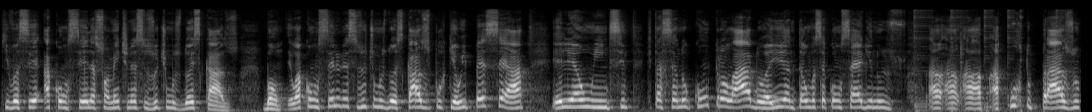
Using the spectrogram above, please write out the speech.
que você aconselha somente nesses últimos dois casos? Bom, eu aconselho nesses últimos dois casos porque o IPCA ele é um índice que está sendo controlado aí, então você consegue nos, a, a, a curto prazo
